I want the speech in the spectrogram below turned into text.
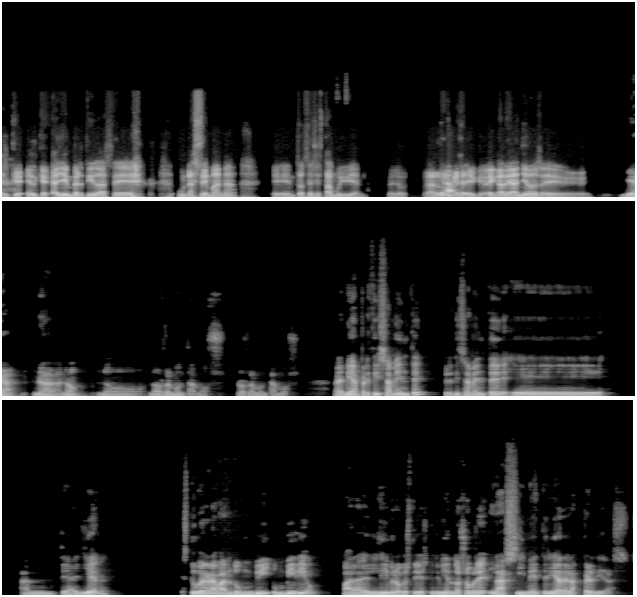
el, que, el que haya invertido hace una semana, eh, entonces está muy bien. Pero claro, el que, el que venga de años, eh, Ya, nada, ¿no? No, nos remontamos, nos remontamos. Vale, mira, precisamente, precisamente, eh, anteayer estuve grabando un, vi- un vídeo para el libro que estoy escribiendo sobre la simetría de las pérdidas.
